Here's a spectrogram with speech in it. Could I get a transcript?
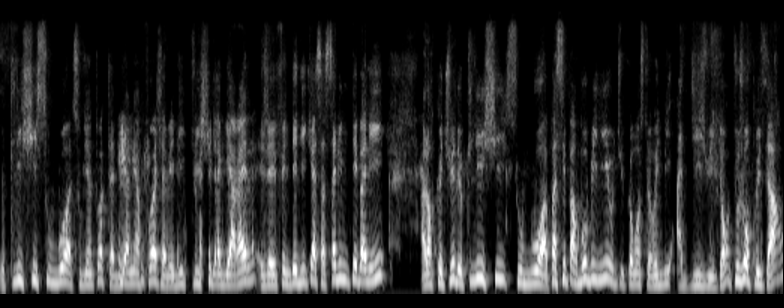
de Clichy-sous-Bois. Souviens-toi que la dernière fois, j'avais dit Clichy-la-Garenne et j'avais fait une dédicace à Salim Tebani alors que tu es de Clichy-sous-Bois, passé par Bobigny où tu commences le rugby à 18 ans, toujours plus tard,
